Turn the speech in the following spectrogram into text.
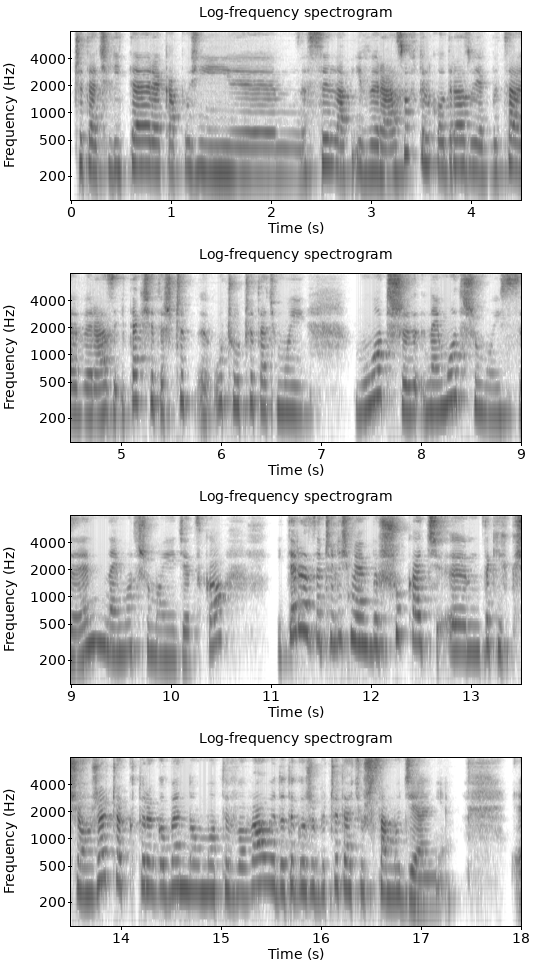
czytać literek, a później sylab i wyrazów, tylko od razu jakby całe wyrazy. I tak się też czy, uczył czytać mój młodszy, najmłodszy mój syn, najmłodsze moje dziecko. I teraz zaczęliśmy jakby szukać ym, takich książeczek, które go będą motywowały do tego, żeby czytać już samodzielnie. Yy,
